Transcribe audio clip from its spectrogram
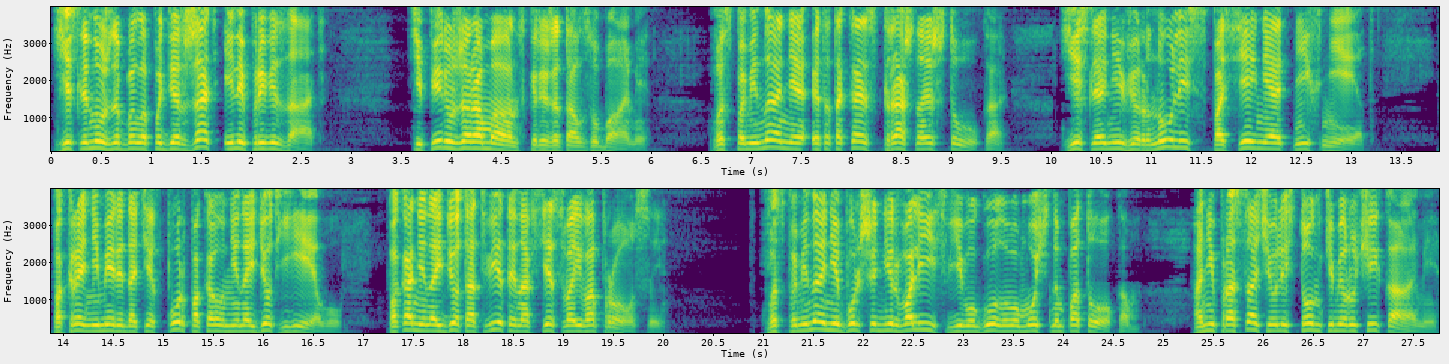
Если нужно было подержать или привязать. Теперь уже Роман скрежетал зубами. Воспоминания — это такая страшная штука. Если они вернулись, спасения от них нет. По крайней мере, до тех пор, пока он не найдет Еву, пока не найдет ответы на все свои вопросы. Воспоминания больше не рвались в его голову мощным потоком. Они просачивались тонкими ручейками.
